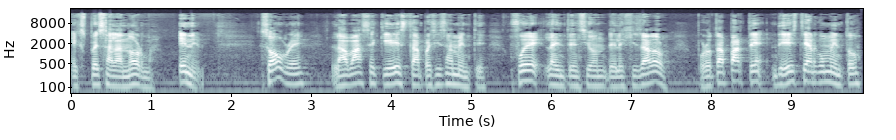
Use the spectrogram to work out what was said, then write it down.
expresa la norma N sobre la base que esta precisamente fue la intención del legislador. Por otra parte, de este argumento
